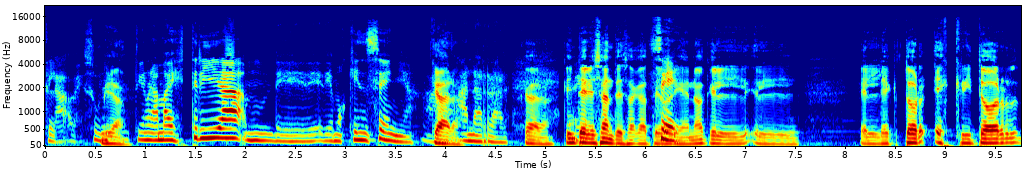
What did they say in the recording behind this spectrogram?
clave, es un- Mirá. tiene una maestría mm, de, de- digamos, que enseña a, Claro. a narrar. Claro, qué interesante esa categoría, Sí. ¿no? Que el, el, el lector escritor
